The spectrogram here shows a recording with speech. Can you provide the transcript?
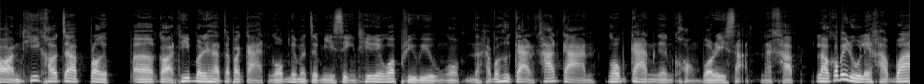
ก่อนที่เขาจะเปิดเอ่อก่อนที่บริษัทจะประกาศงบเนี่ยมันจะมีสิ่งที่เรียกว่าพรีวิวงบนะครับก็คือการคาดการงบการเงินของบริษัทนะครับเราก็ไปดูเลยครับว่า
